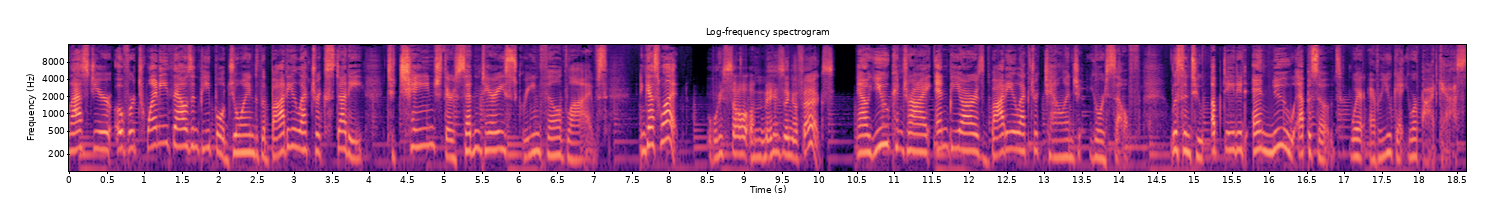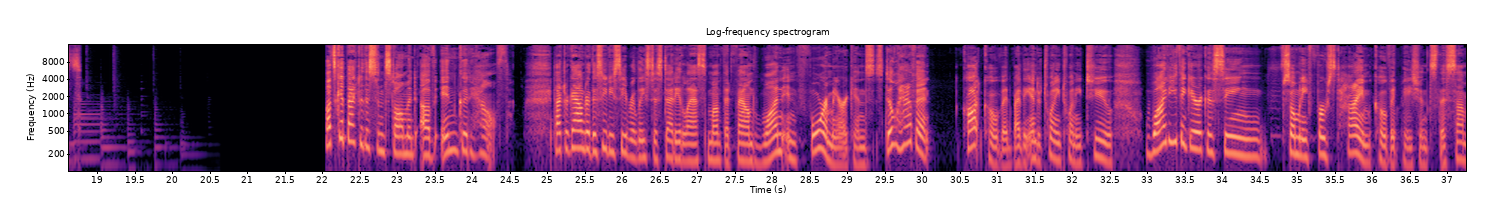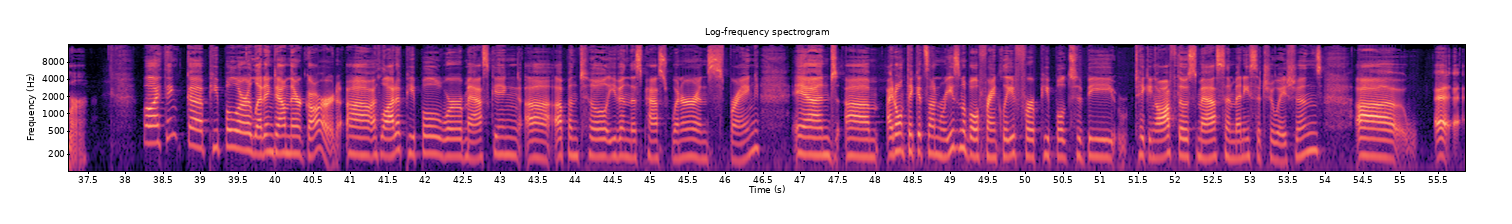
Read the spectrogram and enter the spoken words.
Last year, over 20,000 people joined the Body Electric study to change their sedentary, screen filled lives. And guess what? We saw amazing effects. Now you can try NPR's Body Electric Challenge yourself. Listen to updated and new episodes wherever you get your podcasts. Let's get back to this installment of In Good Health. Dr. Gounder, the CDC released a study last month that found one in four Americans still haven't caught COVID by the end of 2022. Why do you think America's seeing so many first time COVID patients this summer? Well, I think uh, people are letting down their guard. Uh, a lot of people were masking uh, up until even this past winter and spring. And um, I don't think it's unreasonable, frankly, for people to be taking off those masks in many situations. Uh,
